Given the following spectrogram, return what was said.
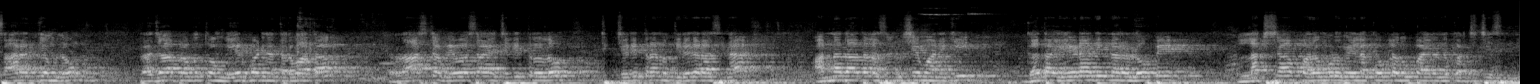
సారథ్యంలో ప్రజాప్రభుత్వం ఏర్పడిన తర్వాత రాష్ట్ర వ్యవసాయ చరిత్రలో చరిత్రను తిరగరాసిన అన్నదాతల సంక్షేమానికి గత ఏడాదిన్నర లోపే లక్ష పదమూడు వేల కోట్ల రూపాయలను ఖర్చు చేసింది.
